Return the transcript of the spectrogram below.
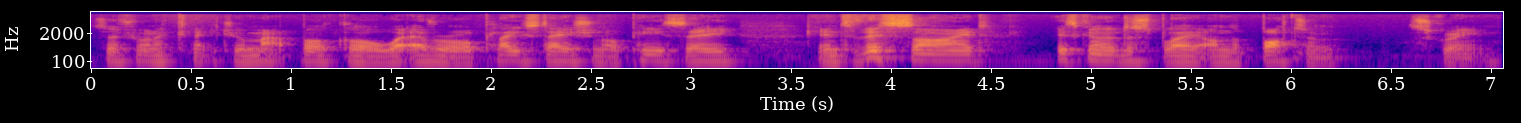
So if you want to connect your MacBook or whatever, or PlayStation or PC into this side, it's going to display on the bottom screen.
